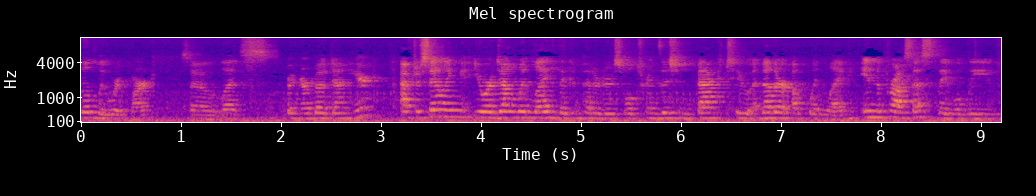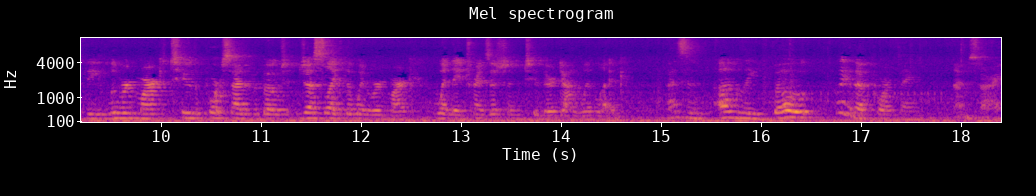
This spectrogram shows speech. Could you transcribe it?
the leeward mark. So let's bring our boat down here. After sailing your downwind leg, the competitors will transition back to another upwind leg. In the process, they will leave the leeward mark to the port side of the boat, just like the windward mark when they transition to their downwind leg. That's an ugly boat. Look at that poor thing. I'm sorry.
